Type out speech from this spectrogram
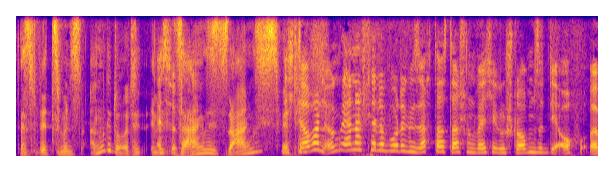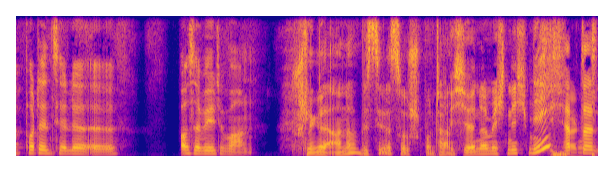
Das wird zumindest angedeutet. Es sagen Sie es, sagen Sie es Ich glaube, an irgendeiner Stelle wurde gesagt, dass da schon welche gestorben sind, die auch äh, potenzielle äh, Auserwählte waren. Schlingel Arne, wisst ihr das so spontan? Ich, Ich erinnere mich nicht. muss Nicht? Ich habe da, ich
